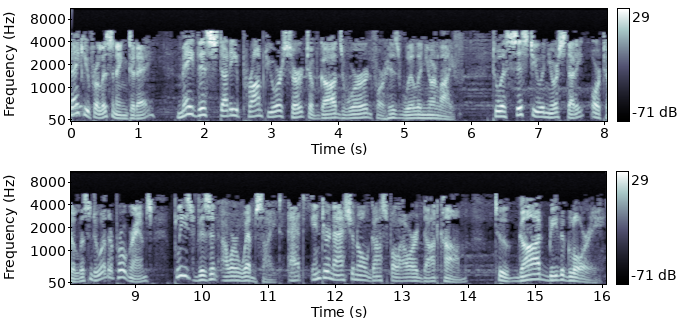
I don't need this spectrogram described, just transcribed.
Thank you for listening today. May this study prompt your search of God's Word for His will in your life. To assist you in your study or to listen to other programs, please visit our website at internationalgospelhour.com. To God be the glory.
